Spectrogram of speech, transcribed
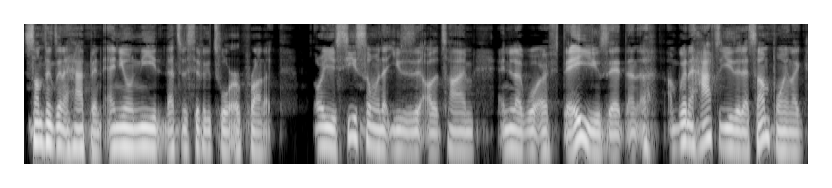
something's gonna happen and you'll need that specific tool or product. Or you see someone that uses it all the time and you're like, well, if they use it, then uh, I'm gonna have to use it at some point. Like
